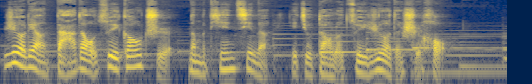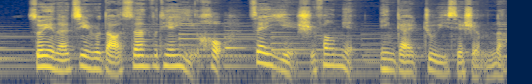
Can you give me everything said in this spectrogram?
热量达到最高值，那么天气呢也就到了最热的时候。所以呢，进入到三伏天以后，在饮食方面应该注意些什么呢？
